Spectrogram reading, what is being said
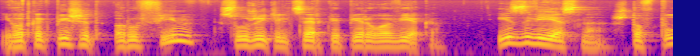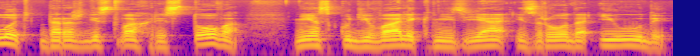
И вот как пишет Руфин, служитель церкви первого века, Известно, что вплоть до Рождества Христова не оскудевали князья из рода Иуды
